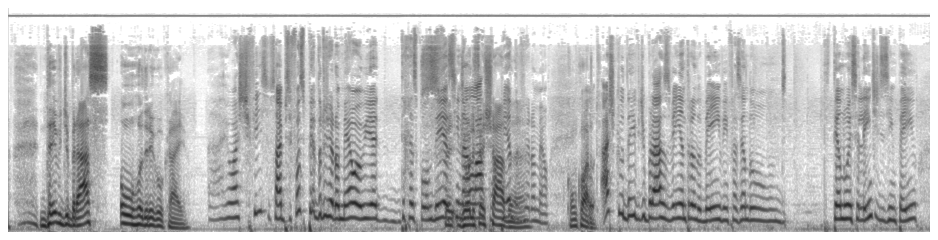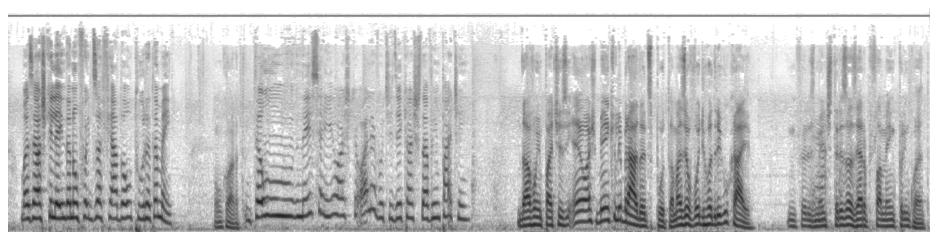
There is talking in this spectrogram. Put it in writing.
David Braz ou Rodrigo Caio? Eu acho difícil, sabe? Se fosse Pedro Jeromel, eu ia responder assim na lata. fechado, Pedro né? Jeromel. Concordo. Eu acho que o David Braz vem entrando bem, vem fazendo. um- tendo um excelente desempenho, mas eu acho que ele ainda não foi desafiado à altura também. Concordo. Então, nesse aí, eu acho que. Olha, vou te dizer que eu acho que dava empate, hein? Dava um empatezinho. Eu acho bem equilibrada a disputa, mas eu vou de Rodrigo Caio. Infelizmente, É. 3 a 0 pro Flamengo por enquanto.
